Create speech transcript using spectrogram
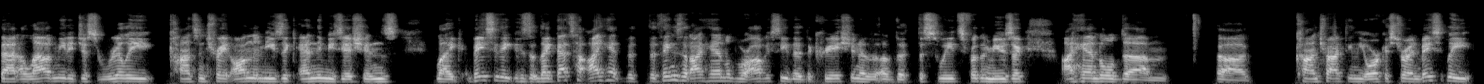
that allowed me to just really concentrate on the music and the musicians. Like basically, because like that's how I had the, the things that I handled were obviously the, the creation of, of the, the suites for the music. I handled, um, uh, contracting the orchestra and basically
